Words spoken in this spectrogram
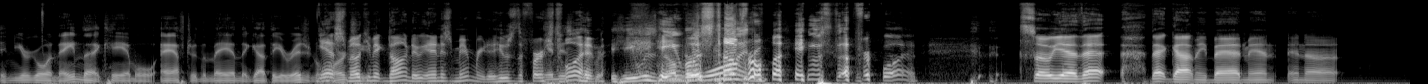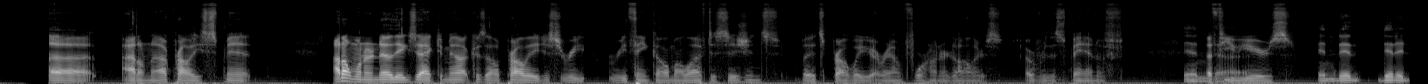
and you're going to name that camel after the man that got the original. yeah, aren't Smokey you? In his memory, dude, he was the first In one. memory- He was he number was one. number one. He was number one. So yeah, that that got me bad, man. And uh, uh, I don't know. I probably spent. I don't want to know the exact amount because I'll probably just re- rethink all my life decisions. But it's probably around four hundred dollars over the span of And, a few uh, years. And did did it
